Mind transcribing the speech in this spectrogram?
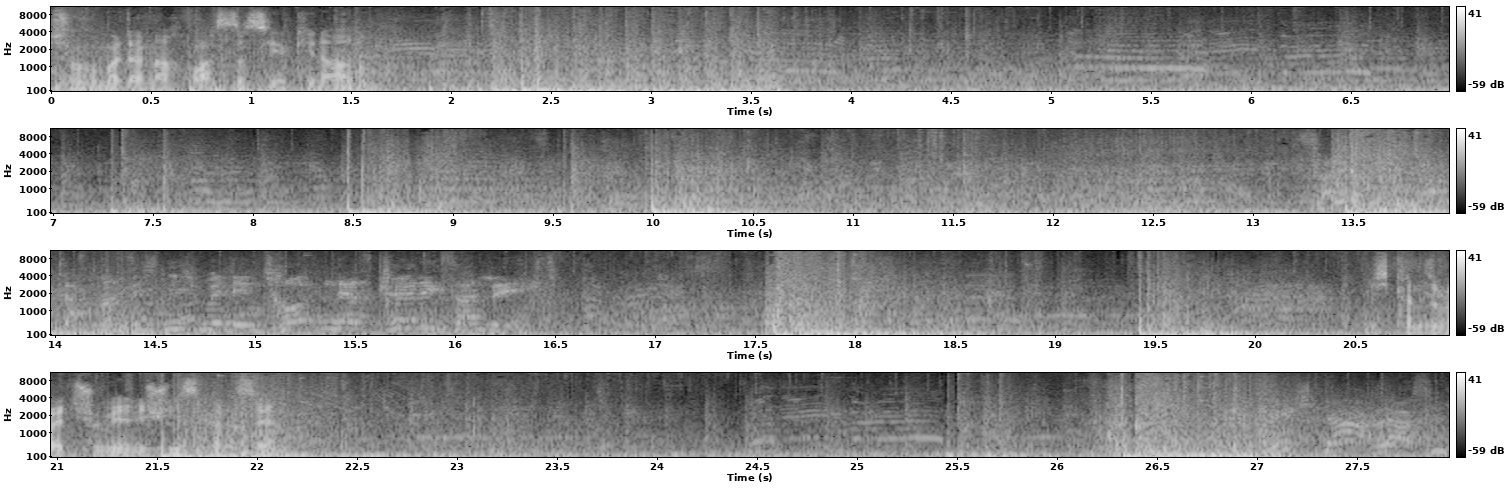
Ich hoffe mal, danach war es das hier. Keine Ahnung. Ich kann soweit schon wieder nicht schießen, kann das sein? Nicht nachlassen!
